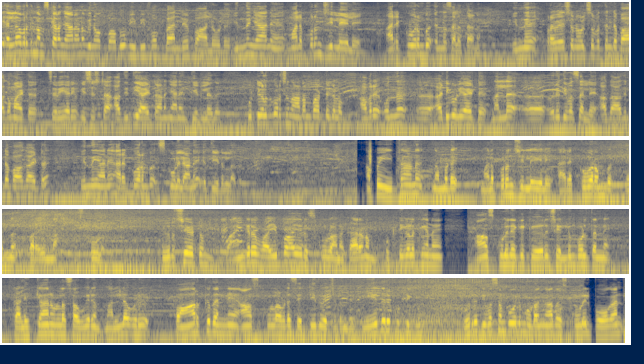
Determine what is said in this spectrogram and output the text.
എല്ലാവർക്കും നമസ്കാരം. ഞാനാണ് Vinod Babu V B folk band Palode. ഇന്ന് ഞാൻ മലപ്പുറം ജില്ലയിലെ അരക്കുറമ്പ് എന്ന സ്ഥലത്താണ്. ഇന്ന് പ്രവേശനോത്സവത്തിന്റെ ഭാഗമായിട്ട് ചെറിയൊരു വിശിഷ്ട അതിഥിയായിട്ടാണ് ഞാൻ എത്തിയിട്ടുള്ളത്. കുട്ടികൾക്ക് കുറച്ച് നാടൻ പാട്ടുകളും അവരെ ഒന്ന് അടിപൊളിയായിട്ട് നല്ല ഒരു ദിവസമല്ലേ അത് അതിന്റെ ഭാഗമായിട്ട് ഇന്ന് ഞാൻ അരക്കുറമ്പ് സ്കൂളിലാണ് എത്തിയിട്ടുള്ളത്. അപ്പോൾ ഇതാണ് നമ്മുടെ മലപ്പുറം ജില്ലയിലെ അരക്കുറമ്പ് എന്ന് പറയുന്ന സ്കൂൾ. തീർച്ചയായിട്ടും ഭയങ്കര വൈബായ ഒരു സ്കൂളാണ് കാരണം കുട്ടികൾക്ക് ഇങ്ങനെ ആ സ്കൂളിലേക്ക് കയറി ചെല്ലുമ്പോൾ തന്നെ കളിക്കാനുള്ള സൗകര്യം നല്ല ഒരു പാർക്ക് തന്നെ ആ സ്കൂൾ അവിടെ സെറ്റ് ചെയ്ത് വെച്ചിട്ടുണ്ട്. ഏതൊരു കുട്ടിക്കും ഒരു ദിവസം പോലും മുടങ്ങാതെ സ്കൂളിൽ പോകാൻ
